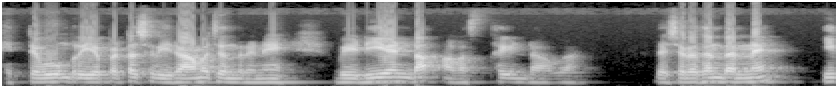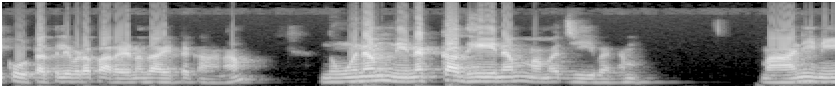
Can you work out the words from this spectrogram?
ഏറ്റവും പ്രിയപ്പെട്ട ശ്രീരാമചന്ദ്രനെ വെടിയേണ്ട അവസ്ഥയുണ്ടാവുക ദശരഥൻ തന്നെ ഈ കൂട്ടത്തിൽ ഇവിടെ പറയണതായിട്ട് കാണാം. നൂനം നിനക്കധീനം മമ ജീവനം. മാനിനി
